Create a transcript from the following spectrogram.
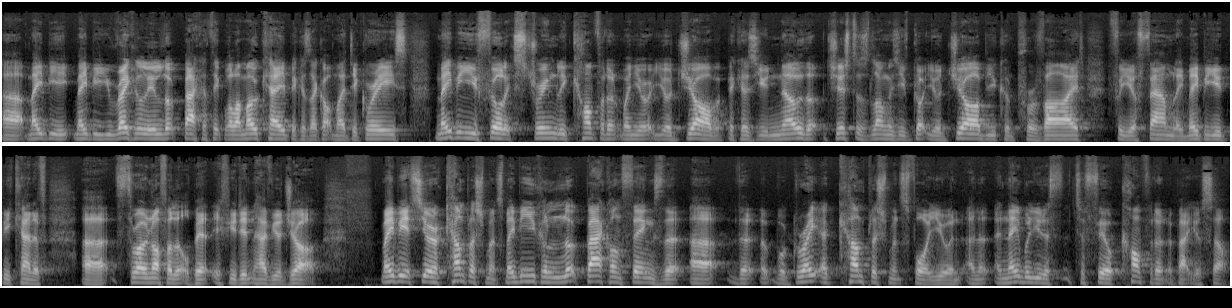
Uh, maybe, maybe you regularly look back and think, well, I'm okay because I got my degrees. Maybe you feel extremely confident when you're at your job because you know that just as long as you've got your job, you can provide for your family. Maybe you'd be kind of uh, thrown off a little bit if you didn't have your job. Maybe it's your accomplishments. Maybe you can look back on things that, uh, that were great accomplishments for you and, and enable you to, to feel confident about yourself.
